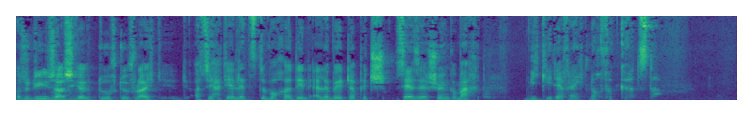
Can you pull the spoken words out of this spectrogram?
also die Saskia durfte vielleicht, also sie hat ja letzte Woche den Elevator Pitch sehr sehr schön gemacht. Wie geht er vielleicht noch verkürzter?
